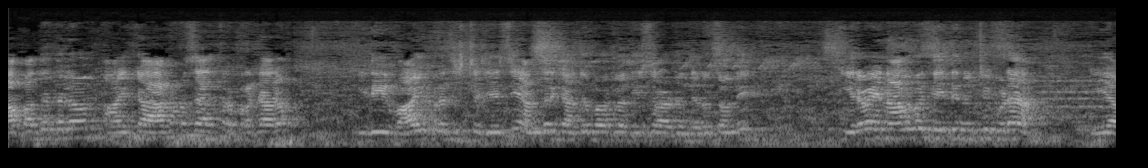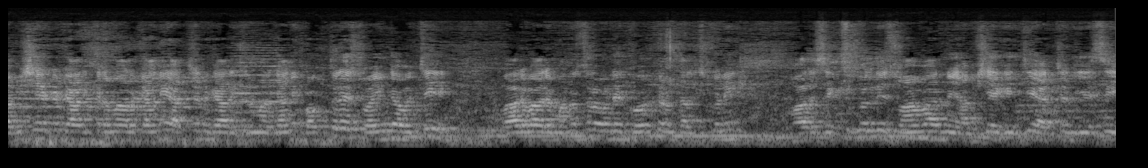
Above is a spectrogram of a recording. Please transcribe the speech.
ఆ పద్ధతిలో ఆ యొక్క ఆత్మశాస్త్ర ప్రకారం ఇది వాయు ప్రతిష్ఠ చేసి అందరికీ అందుబాటులో తీసుకురావడం జరుగుతుంది. ఇరవై నాలుగో తేదీ నుంచి కూడా ఈ అభిషేక కార్యక్రమాలు కానీ అర్చన కార్యక్రమాలు కానీ భక్తులే స్వయంగా వచ్చి వారి వారి మనసులో ఉండే కోరికలను తలుచుకొని వారి శక్తి కొద్ది స్వామివారిని అభిషేకించి అర్చన చేసి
